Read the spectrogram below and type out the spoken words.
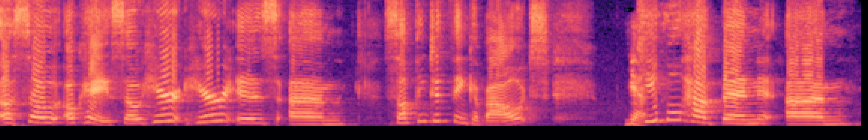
uh, so okay, so here here is um, something to think about. Yes. People have been, um,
